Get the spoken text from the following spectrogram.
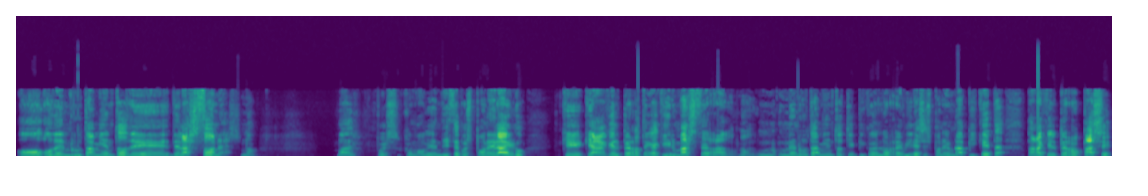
o, de enrutamiento de, las zonas, ¿no? Pues como bien dice, pues poner algo que, haga que el perro tenga que ir más cerrado. ¿no? Un, un, enrutamiento típico en los revires es poner una piqueta para que el perro pase,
